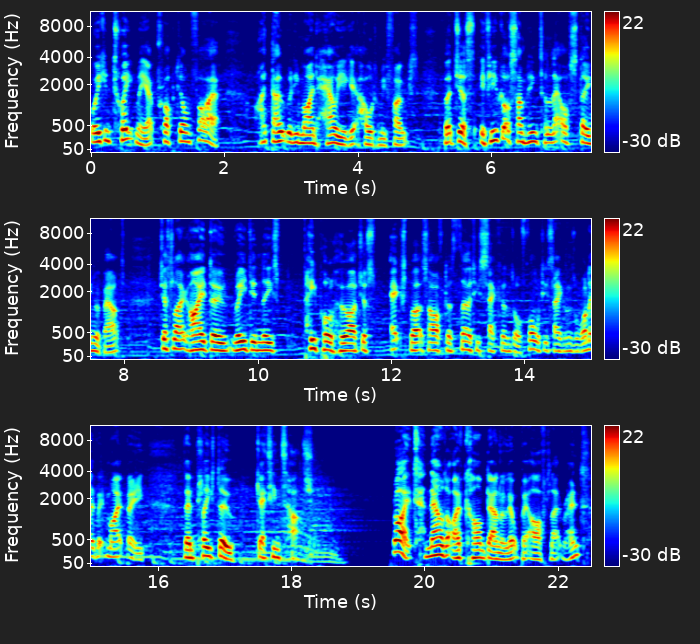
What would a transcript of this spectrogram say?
or you can tweet me at propertyonfire. I don't really mind how you get hold of me, folks, but just if you've got something to let off steam about, just like I do reading these people who are just experts after 30 seconds or 40 seconds or whatever it might be, then please do get in touch. Right, now that I've calmed down a little bit after that rant,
